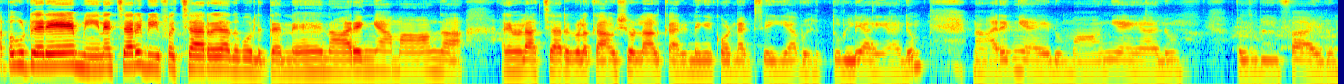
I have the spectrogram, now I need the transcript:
അപ്പോൾ കൂട്ടുകാരെ മീനച്ചാർ ബീഫ് അച്ചാർ അതുപോലെ തന്നെ നാരങ്ങ മാങ്ങ അങ്ങനെയുള്ള അച്ചാറുകളൊക്കെ ആവശ്യമുള്ള ആൾക്കാരുണ്ടെങ്കിൽ കോണ്ടാക്ട് ചെയ്യുക. വെളുത്തുള്ളി ആയാലും നാരങ്ങ ആയാലും മാങ്ങ ആയാലും അപ്പോൾ ബീഫായാലും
